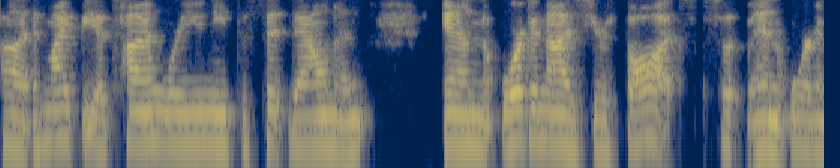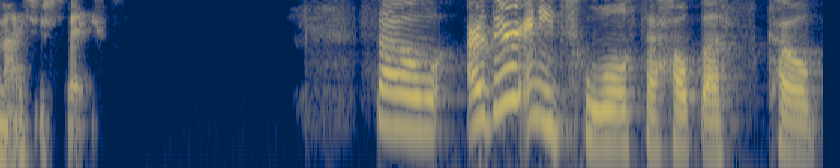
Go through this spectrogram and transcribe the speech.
Uh, it might be a time where you need to sit down and and organize your thoughts and organize your space. So, are there any tools to help us cope?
